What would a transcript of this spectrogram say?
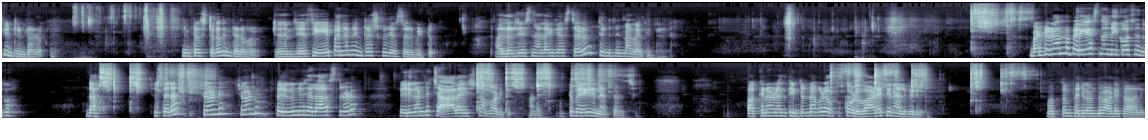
తింటుంటాడు. ఇంట్రెస్ట్గా తింటాడు వాడు. ఏదైనా చేసి ఏ పనైనా ఇంట్రెస్ట్గా చేస్తాడు బిట్టు అల్లరి చేసిన అలాగే చేస్తాడు తిండి తిన్న అలాగే తింటాడు. బంటురామ్మ పెరిగేస్తున్నాను నీకోసం ఎందుకో? దా చూసారా? చూడండి చూడండి. పెరుగుని చూసి ఎలా వస్తున్నాడు? పెరుగు అంటే చాలా ఇష్టం వాడికి. అది ఉట్టు పెరిగి తినేస్తాడు వచ్చి. పక్కన వాడని తింటున్నా కూడా ఒప్పుకోడు. వాడే తినాలి పెరుగు. మొత్తం పెరుగు అంతా వాడే కావాలి.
